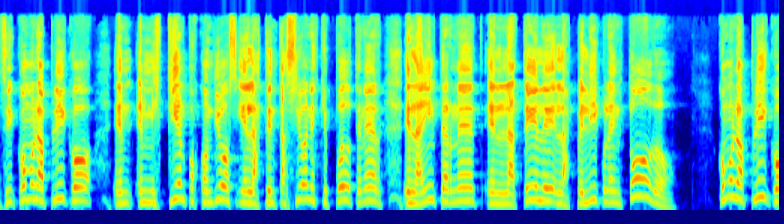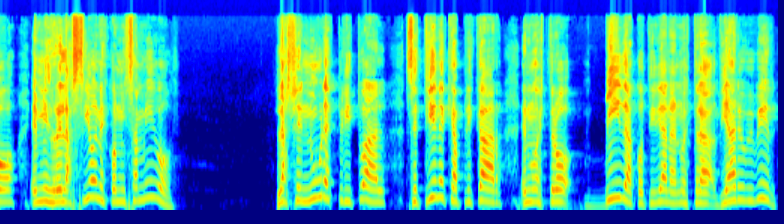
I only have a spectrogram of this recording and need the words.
¿Sí? ¿Cómo lo aplico en, mis tiempos con Dios y en las tentaciones que puedo tener en la internet, en la tele, en las películas, en todo. ¿Cómo lo aplico en mis relaciones con mis amigos? La llenura espiritual se tiene que aplicar en nuestra vida cotidiana, en nuestro diario vivir.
